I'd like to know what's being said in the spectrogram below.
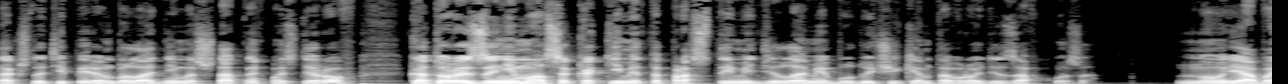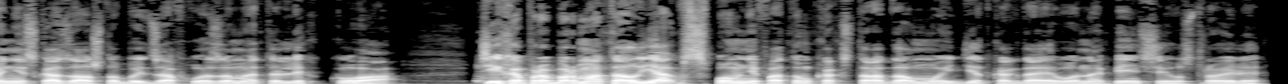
так что теперь он был одним из штатных мастеров, который занимался какими-то простыми делами, будучи кем-то вроде завхоза. Ну, я бы не сказал, что быть завхозом — это легко. Тихо пробормотал я, вспомнив о том, как страдал мой дед, когда его на пенсии устроили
